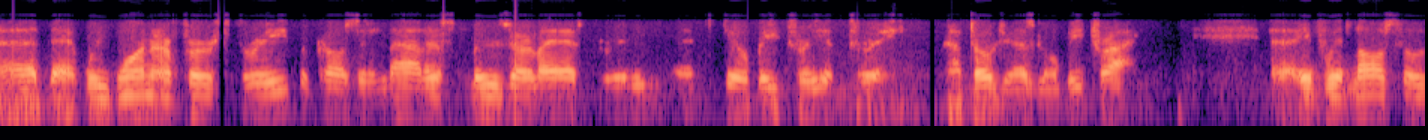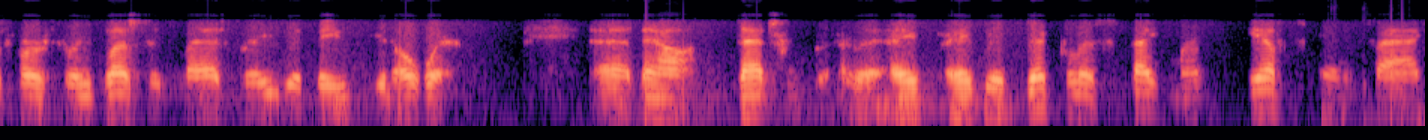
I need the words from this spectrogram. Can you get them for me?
uh, that we won our first three because it allowed us to lose our last three and still be three and three. I told you I was going to be trying. Uh, if we'd lost those first three plus these last three, we'd be you know where. Uh, now that's a, a ridiculous statement if in fact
